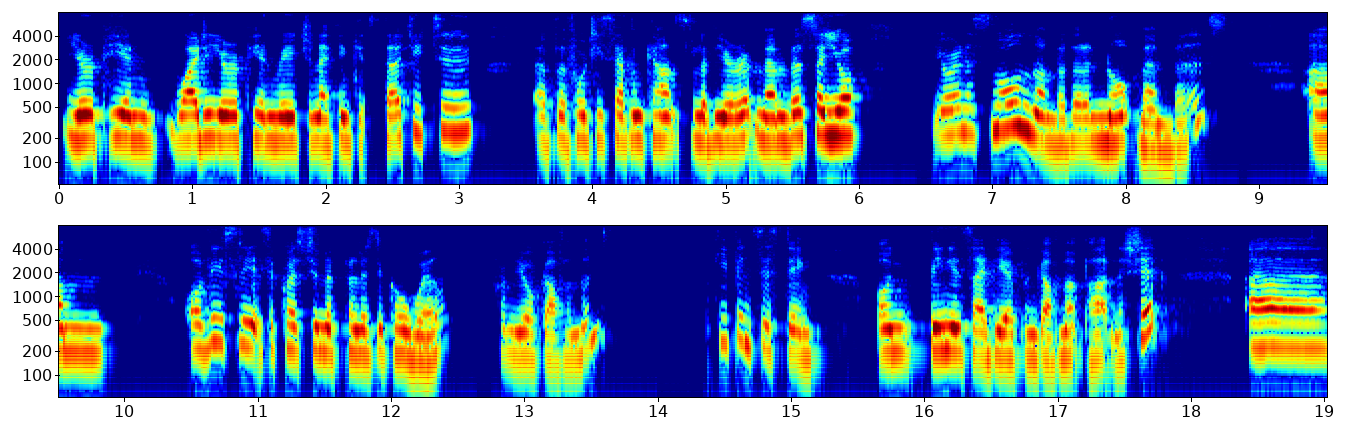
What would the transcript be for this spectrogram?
European, wider European region. I think it's 32 of the 47 Council of Europe members. So you're You're in a small number that are not members. Um, obviously, it's a question of political will from your government. Keep insisting on being inside the Open Government Partnership. Uh,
